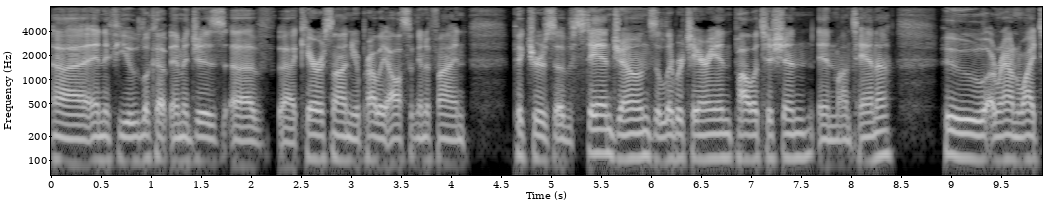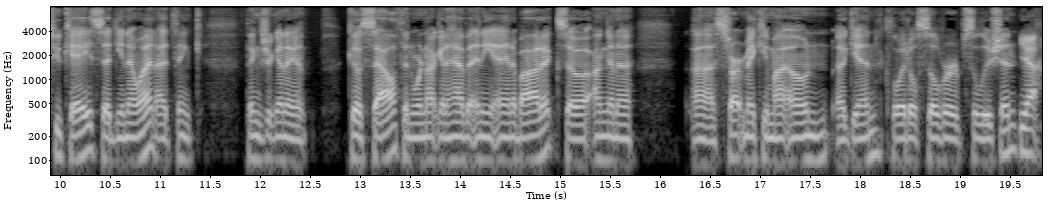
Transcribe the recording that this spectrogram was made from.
Uh, and if you look up images of uh, Karason, you're probably also going to find pictures of Stan Jones, a libertarian politician in Montana, who around Y2K said, you know what, I think things are going to go south and we're not going to have any antibiotics. So I'm going to uh, start making my own, again, colloidal silver solution Yeah.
